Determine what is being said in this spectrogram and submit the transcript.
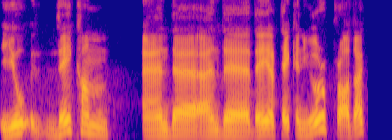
you they come and uh, and uh, they are taking your product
